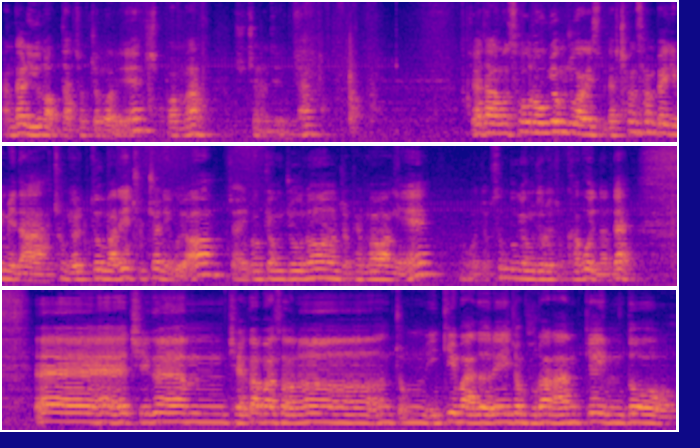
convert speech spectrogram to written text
안 갈 이유는 없다. 적정거리 10번만 추천을 드립니다. 자 다음은 서울 오경주 가겠습니다. 1300입니다. 총 12마리 출전이고요. 자 이번 경주는 좀 백마왕이 뭐 좀 승부 경주로 좀 가고 있는데 에, 지금 제가 봐서는 좀 인기마들이 좀 불안한 게임도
